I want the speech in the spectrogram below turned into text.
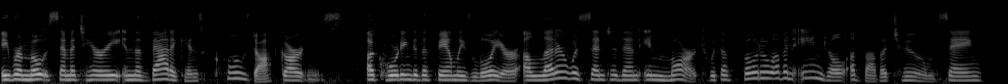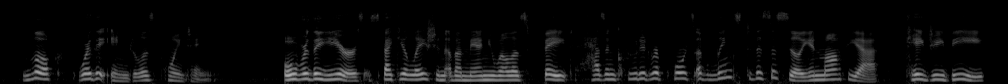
a remote cemetery in the Vatican's closed off gardens. According to the family's lawyer, a letter was sent to them in March with a photo of an angel above a tomb, saying, Look where the angel is pointing. Over the years, speculation of Emanuela's fate has included reports of links to the Sicilian mafia, KGB,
